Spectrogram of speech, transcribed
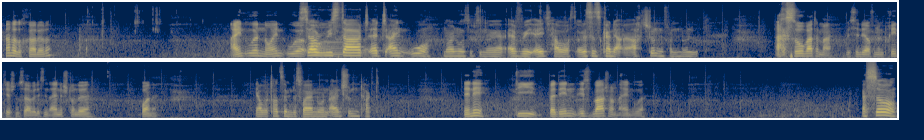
Stand da doch gerade, oder? 1 Uhr, 9 Uhr. So restart at 1 Uhr. 9 Uhr, 17 Uhr, ja. Every 8 hours. Oh, das ist keine 8 Stunden von 0. Ach so, warte mal. Wir sind ja auf einem britischen Server, die sind eine Stunde vorne. Ja, aber trotzdem, das war ja nur ein 1-Stunden-Takt. Nee, nee. Die, bei denen ist, war schon 1 Uhr. Ach so.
